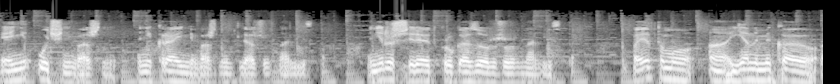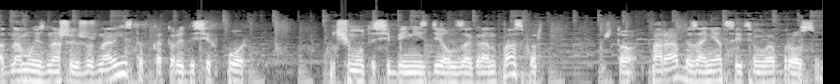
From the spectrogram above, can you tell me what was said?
И они очень важны. Они крайне важны для журналиста. Они расширяют кругозор журналиста. Поэтому э, я намекаю одному из наших журналистов, который до сих пор почему-то себе не сделал загранпаспорт, что пора бы заняться этим вопросом.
